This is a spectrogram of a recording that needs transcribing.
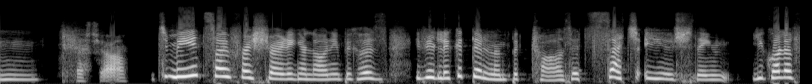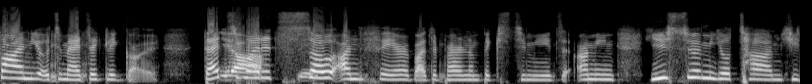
Mm. Yeah. To me, it's so frustrating, Alani, because if you look at the Olympic trials, it's such a huge thing. You qualify and you automatically go. That's Yeah, what it's yes. so unfair about the Paralympics to me. It's, I mean, you swim your times, you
